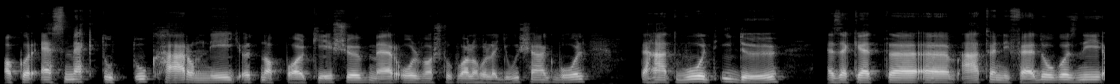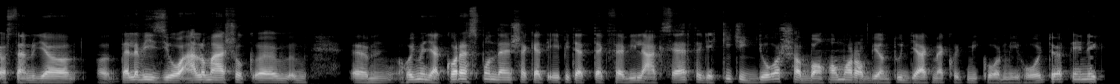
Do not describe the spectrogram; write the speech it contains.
akkor ezt megtudtuk három, négy, öt nappal később, mert olvastuk valahol egy újságból, tehát volt idő ezeket átvenni, feldolgozni, aztán ugye a, a televízió állomások hogy mondják, korrespondenseket építettek fel világszerte, hogy egy kicsit gyorsabban, hamarabban tudják meg, hogy mikor, mi, hol történik.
